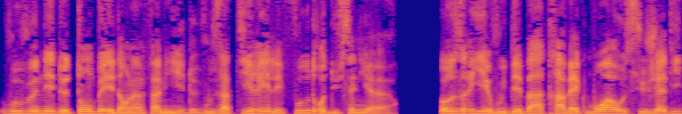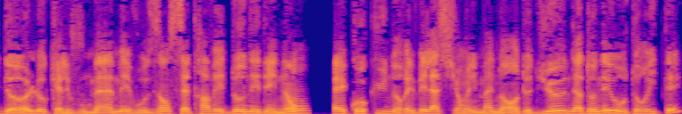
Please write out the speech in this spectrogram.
Vous venez de tomber dans l'infamie et de vous attirer les foudres du Seigneur. Oseriez-vous débattre avec moi au sujet d'idoles auxquelles vous-même et vos ancêtres avez donné des noms, et qu'aucune révélation émanant de Dieu n'a donné autorité?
